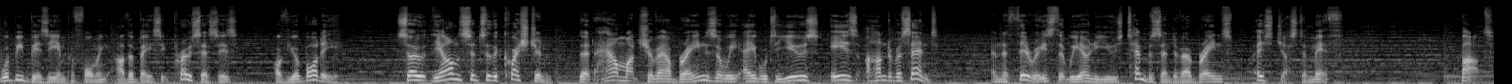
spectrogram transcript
would be busy in performing other basic processes of your body. So the answer to the question that how much of our brains are we able to use is 100%, and the theories that we only use 10% of our brains is just a myth. But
